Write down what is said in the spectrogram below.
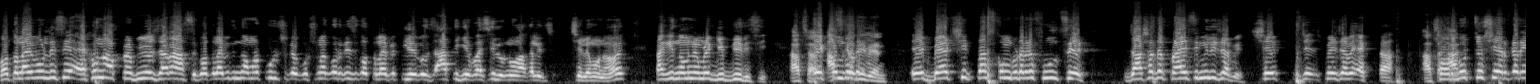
গত লাইভে বলে দিছি এখনও আপনার ভিউয়ার যারা আছে গত লাইভে কিন্তু আমরা পুরস্কার ঘোষণা করে দিয়েছি গত লাইভে ক্লিয়ার করেছি। আতিকে পাইছিল নোয়াখালী ছেলে মনে হয়। তাকে কিন্তু আমরা গিফট দিয়ে দিছি। আচ্ছা দিবেন? এই বেডশিট প্লাস কম্পিউটারের ফুল সেট যার সাথে প্রাইসে মিলে যাবে সে পেয়ে যাবে একটা। সর্বোচ্চ শেয়ারকারী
